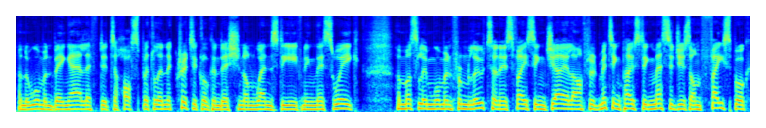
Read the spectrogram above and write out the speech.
and a woman being airlifted to hospital in a critical condition on Wednesday evening this week. A Muslim woman from Luton is facing jail after admitting posting messages on Facebook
